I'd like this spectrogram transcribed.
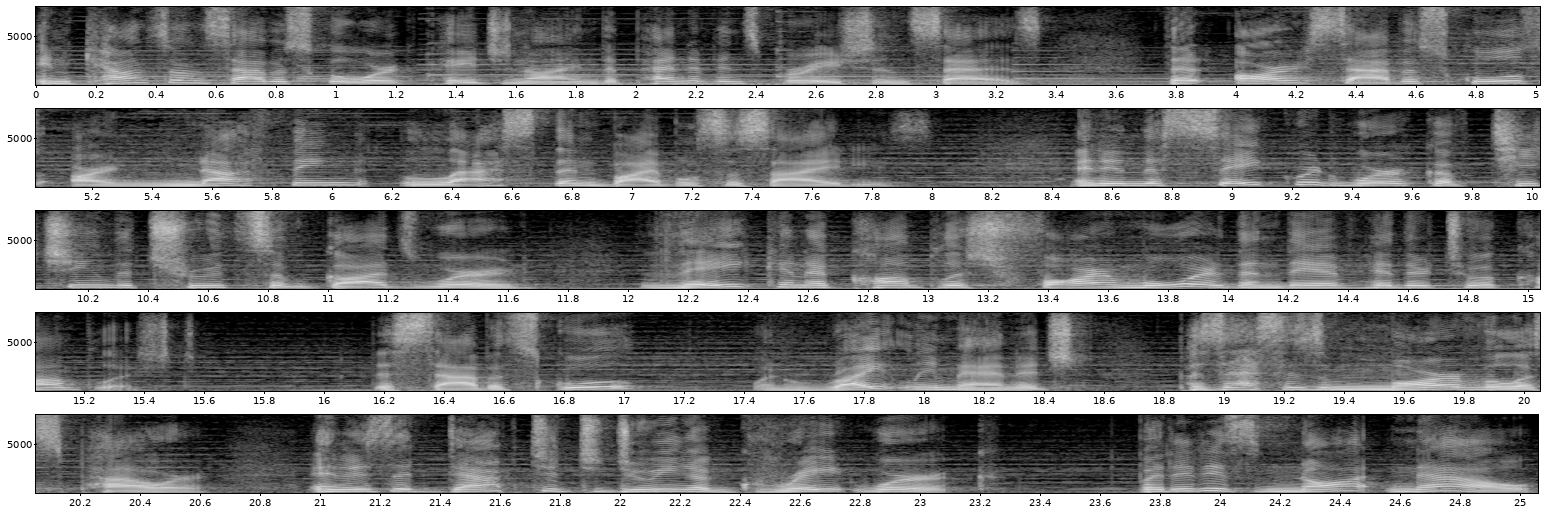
In Counsels on Sabbath School Work, page 9, the Pen of Inspiration says that our Sabbath schools are nothing less than Bible societies. And in the sacred work of teaching the truths of God's Word, they can accomplish far more than they have hitherto accomplished. The Sabbath school, when rightly managed, possesses marvelous power and is adapted to doing a great work, but it is not now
